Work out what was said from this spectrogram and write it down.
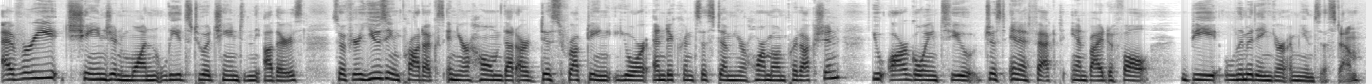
Every change in one leads to a change in the others. So if you're using products in your home that are disrupting your endocrine system, your hormone production, you are going to just in effect and by default be limiting your immune system.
